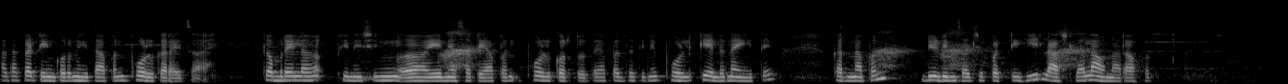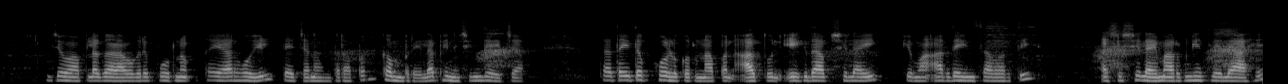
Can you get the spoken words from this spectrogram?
आता कटिंग करून इथं आपण फोल्ड करायचं आहे. कमरेला फिनिशिंग येण्यासाठी आपण फोल्ड करतो. त्या पद्धतीने फोल्ड केलं नाही इथे कारण आपण दीड इंचाची पट्टी ही लास्टला लावणार आहोत. जेव्हा आपला गळा वगैरे पूर्ण तयार होईल त्याच्यानंतर आपण कंबरेला फिनिशिंग द्यायच्या. तर आता इथं फोल्ड करून आपण आतून एक दाब शिलाई किंवा अर्ध्या इंचावरती अशी शिलाई मारून घेतलेली आहे.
